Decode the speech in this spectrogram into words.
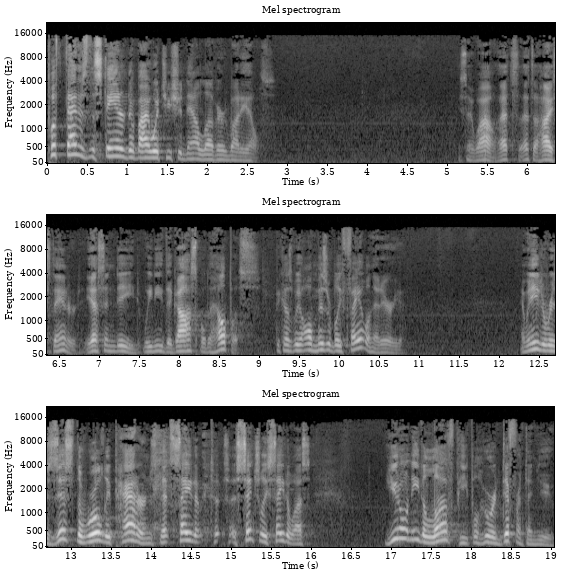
put that as the standard by which you should now love everybody else. You say, wow, that's, that's a high standard. Yes, indeed. We need the gospel to help us because we all miserably fail in that area. And we need to resist the worldly patterns that say to, to essentially say to us, you don't need to love people who are different than you.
